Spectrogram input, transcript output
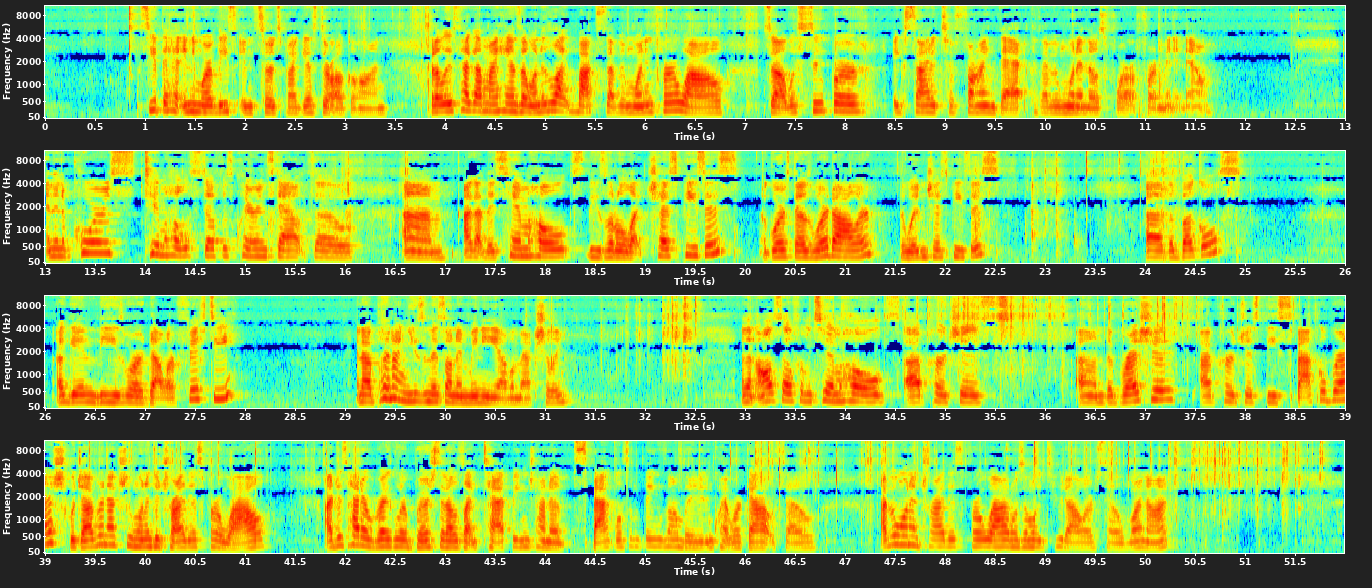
see if they had any more of these inserts, but I guess they're all gone. But at least I got my hands on one of the light boxes I've been wanting for a while. So I was super excited to find that because I've been wanting those for, for a minute now. And then, of course, Tim Holtz stuff was clearanced out. So um, I got the Tim Holtz, these little like chess pieces. Of course, those were a dollar, the wooden chess pieces. Uh, the buckles. Again, these were a dollar fifty. And I plan on using this on a mini album, actually. And then also from Tim Holtz, I purchased um, the brushes. I purchased the spackle brush, which I've been actually wanting to try this for a while. I just had a regular brush that I was like tapping, trying to spackle some things on, but it didn't quite work out. So I've been wanting to try this for a while. And it was only $2, so why not?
